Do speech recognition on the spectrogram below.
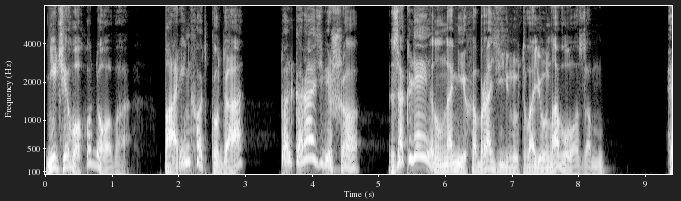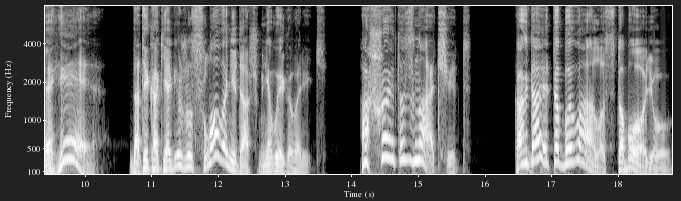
ничего худого. Парень хоть куда, только разве что заклеил на миг образину твою навозом. Эге, да ты, как я вижу, слова не дашь мне выговорить. А что это значит? Когда это бывало с тобою?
